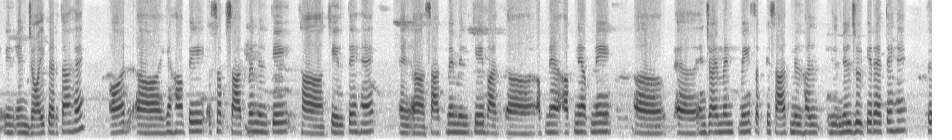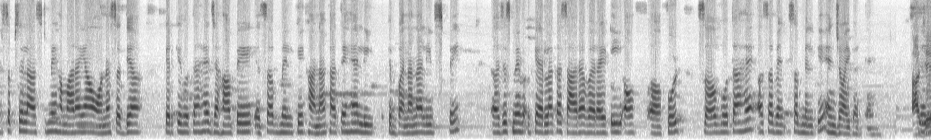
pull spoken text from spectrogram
एंजॉय करता है और यहाँ पे सब साथ में मिलके खेलते हैं। साथ में मिलके बात अपने अपने अपने एंजॉयमेंट में सबके साथ मिल हल मिलजुल के रहते हैं। फिर सबसे लास्ट में हमारा यहाँ ओना सद्या करके होता है जहाँ पे सब मिलके खाना खाते हैं लीव बनाना लीव्स पे अ, जिसमें केरला का सारा वैरायटी ऑफ फूड सर्व होता है और सब सब मिलके एंजॉय करते हैं આજે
